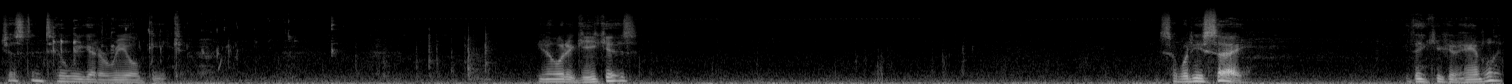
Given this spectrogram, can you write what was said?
Just until we get a real geek. You know what a geek is? So, what do you say? You think you can handle it?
